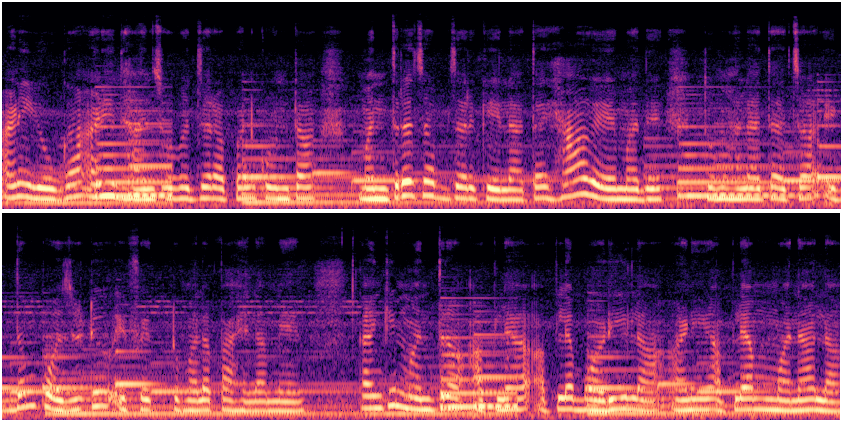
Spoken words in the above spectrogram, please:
आणि योगा आणि ध्यानसोबत जर आपण कोणता मंत्र जप जर केला तर ह्या वेळेमध्ये तुम्हाला त्याचा एकदम पॉझिटिव्ह इफेक्ट तुम्हाला पाहायला मिळेल. कारण की मंत्र आपल्या आपल्या बॉडीला आणि आपल्या मनाला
